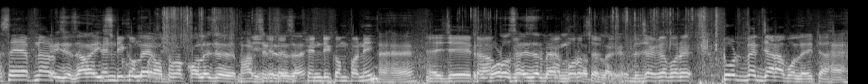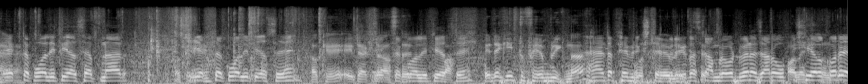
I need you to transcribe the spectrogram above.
আছে। আপনার এই যে যারা স্কুলে অথবা কলেজে ভার্সিটিতে যায়। ফেন্ডি কোম্পানি হ্যাঁ, হ্যাঁ। এই যে এটা বড় সাইজের ব্যাগ হ্যাঁ, বড় সাইজ লাগে? যাকে বলে টোট ব্যাগ যারা বলে এটা হ্যাঁ, হ্যাঁ। একটা কোয়ালিটি আছে আপনার এই একটা কোয়ালিটি আছে। ওকে এটা একটা আছে। বাহ, আছে। এটা কি একটু ফেব্রিক না? হ্যাঁ এটা ফেব্রিক এটা চামড়া উঠবে না যারা সুন্দর। করে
